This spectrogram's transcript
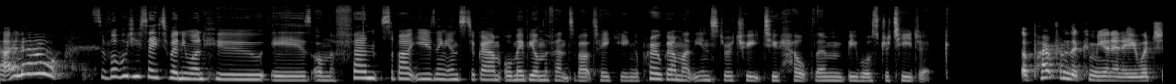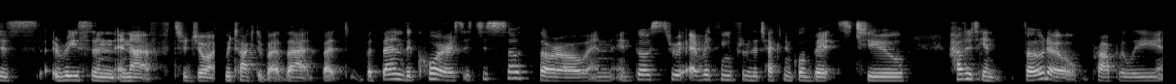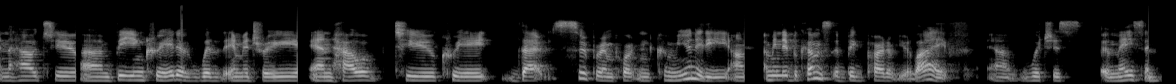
I know. So, what would you say to anyone who is on the fence about using Instagram, or maybe on the fence about taking a program like the Insta Retreat to help them be more strategic? apart from the community which is reason enough to join we talked about that but but then the course it's just so thorough and it goes through everything from the technical bits to how to take a photo properly and how to um, being creative with imagery and how to create that super important community. Um, i mean it becomes a big part of your life uh, which is amazing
